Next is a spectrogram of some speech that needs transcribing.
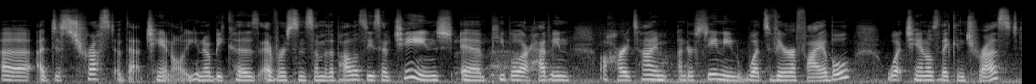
a distrust of that channel, you know, because ever since some of the policies have changed, uh, people are having a hard time understanding what's verifiable, what channels they can trust,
